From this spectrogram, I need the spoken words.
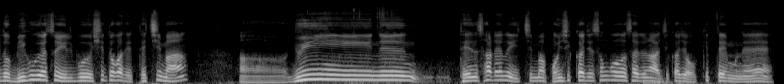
또 미국에서 일부 시도가 됐- 됐지만 어, 유인은 된 사례는 있지만 번식까지 성공한 사례는 아직까지 없기 때문에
